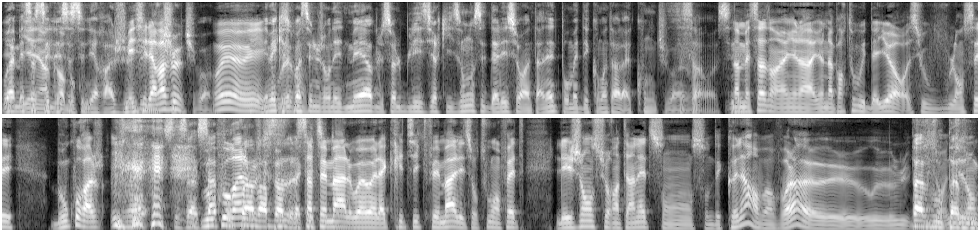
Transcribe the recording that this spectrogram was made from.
Ouais, mais ça, c'est les, rageux. Mais c'est les rageux, tu vois. les mecs, ils ont passé une journée de merde. Le seul plaisir qu'ils ont, c'est d'aller sur internet pour mettre des commentaires à la con, tu vois. Ça. Non, mais ça, il y, en a, y en a partout. Et d'ailleurs, si vous vous lancez, bon courage. c'est ça. bon courage, ça, fait mal. Ouais, ouais, la critique fait mal. Et surtout, en fait, les gens sur internet sont, sont des connards. voilà. Euh, pas vous, pas vous.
